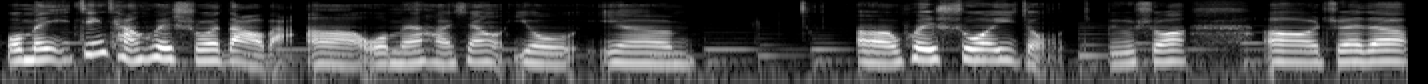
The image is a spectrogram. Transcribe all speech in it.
我们经常会说到吧，啊，我们好像有呃。呃，会说一种，比如说，呃，觉得，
